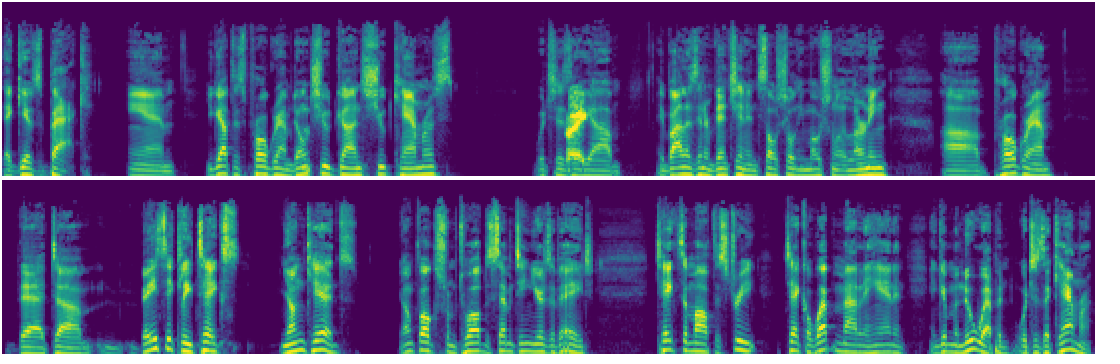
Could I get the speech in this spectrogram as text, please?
that gives back and you got this program, Don't Shoot Guns, Shoot Cameras, which is right. a, um, a violence intervention and social emotional learning uh, program that um, basically takes young kids, young folks from 12 to 17 years of age, takes them off the street, take a weapon out of their hand, and, and give them a new weapon, which is a camera.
